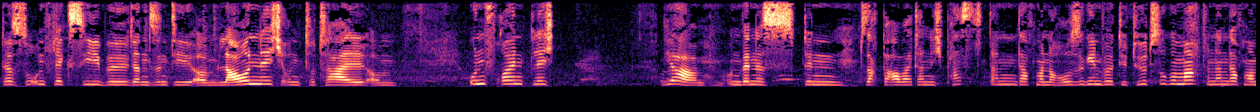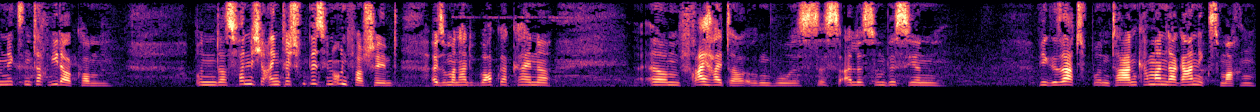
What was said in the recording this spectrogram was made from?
Das ist so unflexibel, dann sind die ähm, launig und total ähm, unfreundlich. Ja, und wenn es den Sachbearbeitern nicht passt, dann darf man nach Hause gehen, wird die Tür zugemacht und dann darf man am nächsten Tag wiederkommen. Und das fand ich eigentlich ein bisschen unverschämt. Also man hat überhaupt gar keine ähm, Freiheit da irgendwo. Es ist alles so ein bisschen, wie gesagt, spontan kann man da gar nichts machen.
